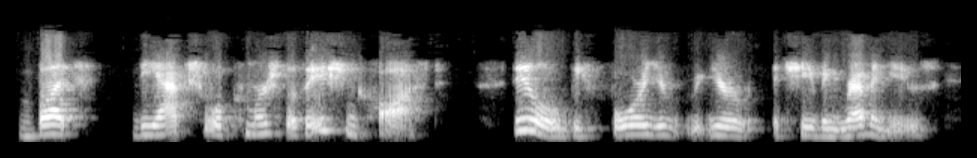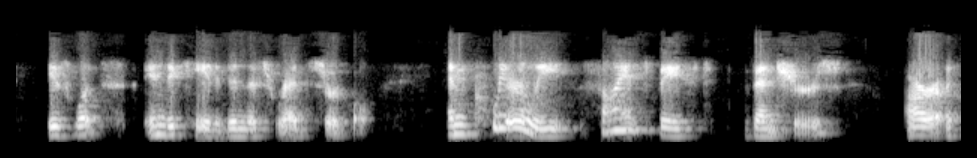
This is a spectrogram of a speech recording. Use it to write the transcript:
but the actual commercialization cost still before you're, you're achieving revenues is what's indicated in this red circle. And clearly, science-based ventures are a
